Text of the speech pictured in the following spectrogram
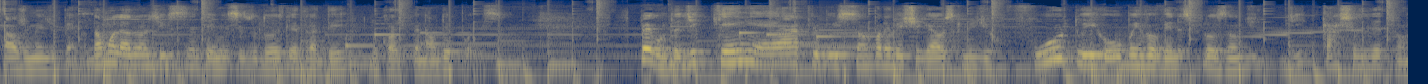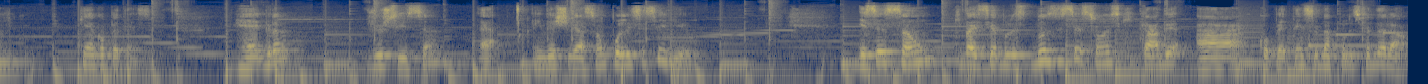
causa de pena. Dá uma olhada no artigo 61, inciso 2, letra D do Código Penal depois. Pergunta: de quem é a atribuição para investigar os crimes de furto e roubo envolvendo explosão de, de caixa eletrônico? Quem é a competência? Regra, justiça, é, investigação, polícia civil. Exceção, que vai ser polícia, duas exceções que cabe à competência da Polícia Federal.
